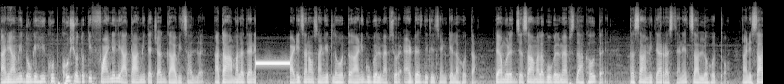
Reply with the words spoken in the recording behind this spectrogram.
आणि आम्ही दोघेही खूप खुश होतो की फायनली आता आम्ही त्याच्या गावी चाललो आहे आता आम्हाला त्याने वाडीचं नाव सांगितलं होतं आणि गुगल मॅप्सवर ॲड्रेस देखील सेंड केला होता. त्यामुळे जसं आम्हाला गुगल मॅप्स दाखवतं आहे तसं आम्ही त्या रस्त्याने चाललो होतो. आणि सात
